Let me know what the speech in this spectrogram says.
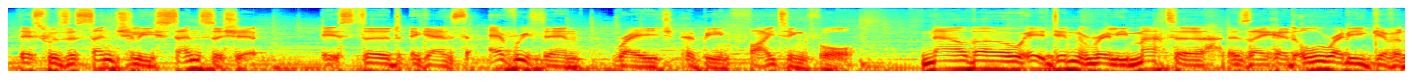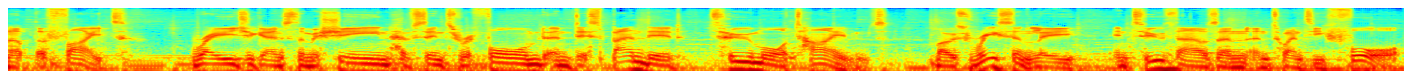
this was essentially censorship. It stood against everything Rage had been fighting for. Now, though, it didn't really matter as they had already given up the fight. Rage Against the Machine have since reformed and disbanded two more times, most recently in 2024,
